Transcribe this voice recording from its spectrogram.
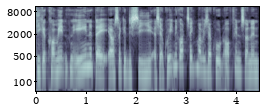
De kan komme ind den ene dag, og så kan de sige, altså jeg kunne egentlig godt tænke mig, hvis jeg kunne opfinde sådan en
